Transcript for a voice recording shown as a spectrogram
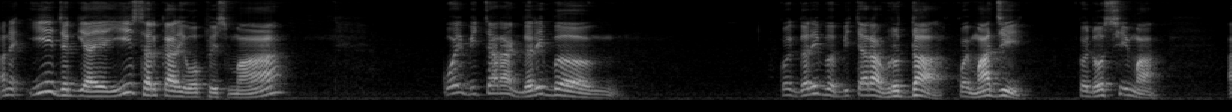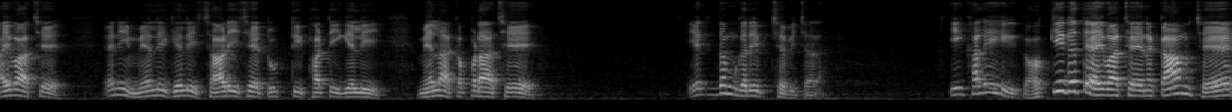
અને એ જગ્યાએ એ સરકારી ઓફિસમાં કોઈ બિચારા ગરીબ કોઈ ગરીબ બિચારા વૃદ્ધા, કોઈ માજી, કોઈ ડોશીમાં આવ્યા છે, એની મેલી ગેલી સાડી છે, તૂટી ફાટી ગયેલી મેલા કપડાં છે. એકદમ ગરીબ છે બિચારા. એ ખાલી હકીકતે આવ્યા છે, એને કામ છે.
